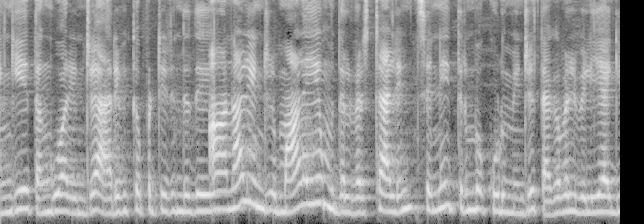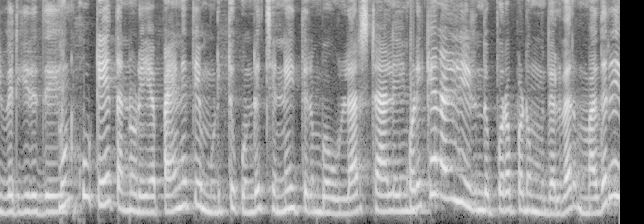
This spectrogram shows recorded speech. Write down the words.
அங்கேயே தங்குவார் என்று அறிவிக்கப்பட்டிருந்தது. ஆனால் இன்று மாலையே முதல்வர் ஸ்டாலின் சென்னை திரும்பக்கூடும் என்று தகவல் வெளியாகி வருகிறது. முன்கூட்டியே தன்னுடைய பயணத்தை முடித்துக் கொண்டு சென்னை திரும்ப உள்ளார் ஸ்டாலின். கொடைக்கானலில் இருந்து புறப்படும் முதல்வர் மதுரை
